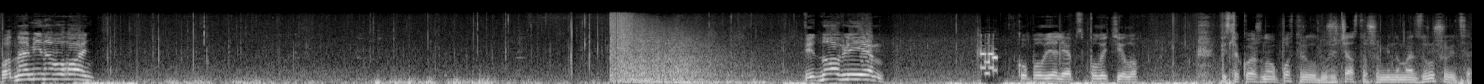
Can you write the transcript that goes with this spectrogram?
Одна міна вогонь. Відновлюємо. Купол Ялепс, полетіло. Після кожного пострілу дуже часто, що міномет зрушується,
